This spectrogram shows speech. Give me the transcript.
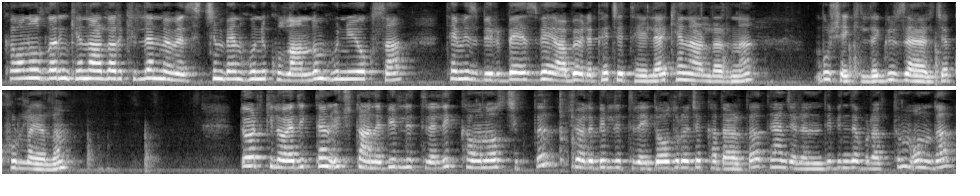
Kavanozların kenarları kirlenmemesi için ben huni kullandım. Huni yoksa temiz bir bez veya böyle peçeteyle kenarlarını bu şekilde güzelce kurulayalım. 4 kilo erikten 3 tane 1 litrelik kavanoz çıktı. Şöyle 1 litreyi dolduracak kadar da tencerenin dibinde bıraktım. Onu da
